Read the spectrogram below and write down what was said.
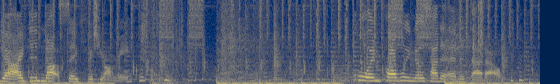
yeah, I did not say fishy on me. and probably knows how to edit that out.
